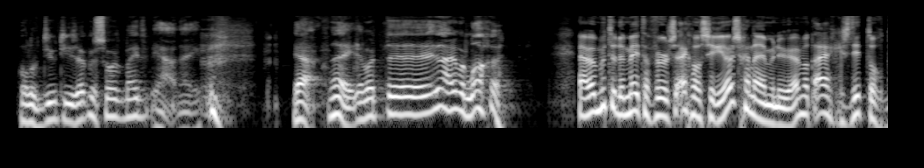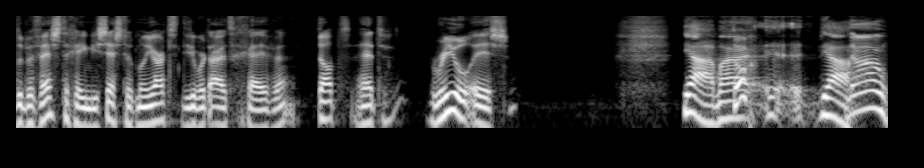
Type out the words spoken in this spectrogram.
Call of Duty is ook een soort meta. Ja, nee. Ja, nee, dat wordt, nou, dat wordt lachen. Ja, we moeten de metaverse echt wel serieus gaan nemen nu. Hè? Want eigenlijk is dit toch de bevestiging, die 60 miljard die er wordt uitgegeven, dat het real is. Ja, maar Toch? eh, eh, ja, Nou,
